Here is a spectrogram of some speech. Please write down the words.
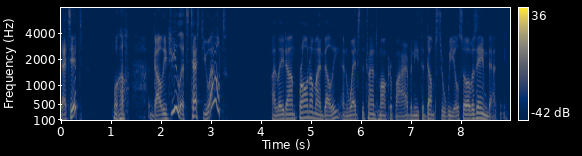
That's it? Well, golly gee, let's test you out. I lay down prone on my belly and wedged the transmogrifier beneath the dumpster wheel so it was aimed at me.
